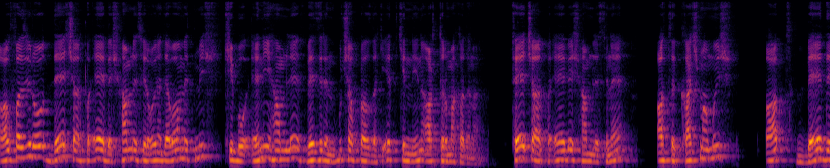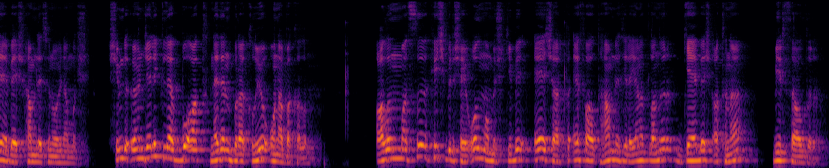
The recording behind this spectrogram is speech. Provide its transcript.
Alfa Zero D çarpı E5 hamlesiyle oyuna devam etmiş ki bu en iyi hamle vezirin bu çaprazdaki etkinliğini arttırmak adına. F çarpı E5 hamlesine atı kaçmamış, at BD5 hamlesini oynamış. Şimdi öncelikle bu at neden bırakılıyor ona bakalım. Alınması hiçbir şey olmamış gibi E çarpı F6 hamlesiyle yanıtlanır G5 atına bir saldırı.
